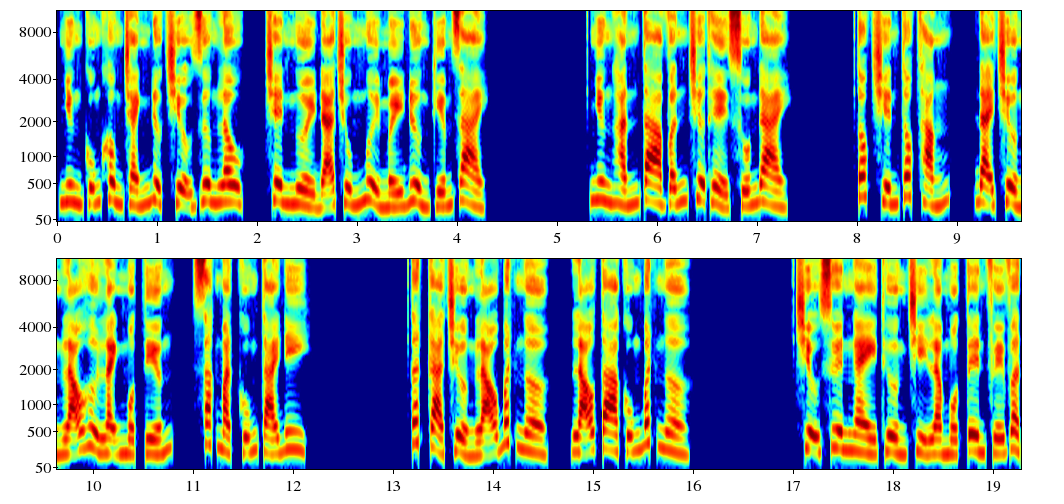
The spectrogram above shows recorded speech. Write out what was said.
nhưng cũng không tránh được Triệu Dương lâu, trên người đã trúng mười mấy đường kiếm dài. Nhưng hắn ta vẫn chưa thể xuống đài. Tốc chiến tốc thắng, đại trưởng lão hử lạnh một tiếng, sắc mặt cũng tái đi. Tất cả trưởng lão bất ngờ, lão ta cũng bất ngờ. Triệu Xuyên ngày thường chỉ là một tên phế vật,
